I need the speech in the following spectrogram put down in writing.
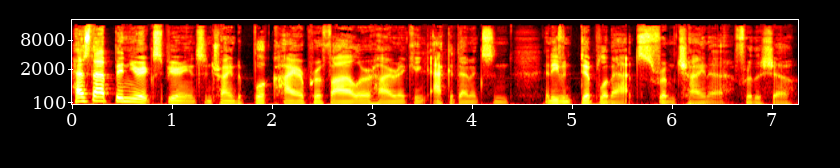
Has that been your experience in trying to book higher profile or higher ranking academics and, and even diplomats from China for the show?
